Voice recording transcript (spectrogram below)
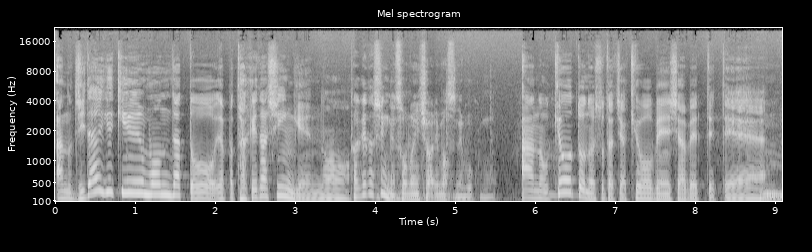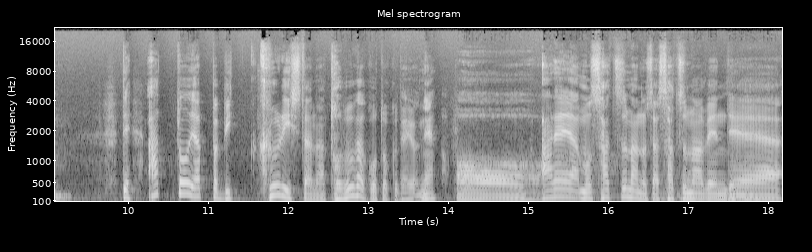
あの時代劇もんだとやっぱ武田信玄の武田信玄その印象ありますね僕も、あの京都の人たちは京弁喋ってて、うん。であとやっぱびっくりしたのは飛ぶが如くだよね。あれもう薩摩のさ薩摩弁で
